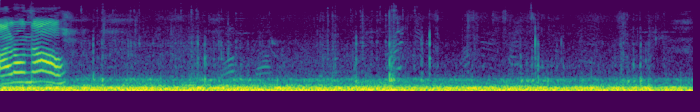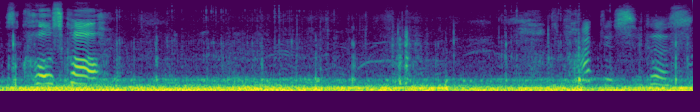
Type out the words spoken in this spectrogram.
I don't know. It's a close call. Practice because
